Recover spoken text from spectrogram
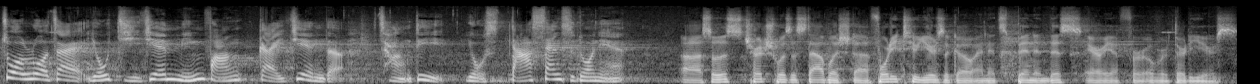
坐落在有几间民房改建的场地，有达三十多年。Uh, so, this church was established uh, 42 years ago, and it's been in this area for over 30 years.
